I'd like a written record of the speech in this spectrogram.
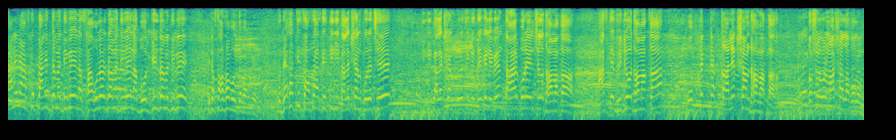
জানি না আজকে পানির দামে দিবে, না ছাগলের দামে দিবে, না বর্গির দামে দিবে, এটা চাচা বলতে পারবে। তো দেখাচ্ছি চাচা আজকে কী কী কালেকশন করেছে। কী কী কালেকশন করেছে দেখে নেবেন। তারপরে ইনশাল্লাহ ধামাকা। আজকে ভিডিও ধামাকা, প্রত্যেকটা কালেকশন ধামাকা। দর্শক এবার মার্শাল্লাহ বলুন।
